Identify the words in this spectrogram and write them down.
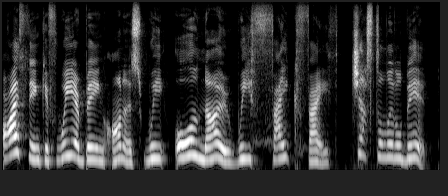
I think if we are being honest, we all know we fake faith just a little bit.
